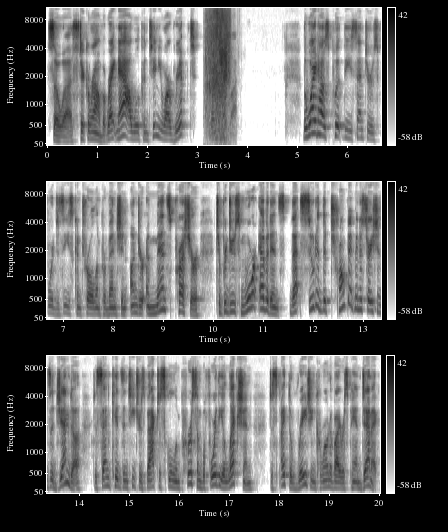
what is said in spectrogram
So uh, stick around. But right now, we'll continue our ripped the White House put the Centers for Disease Control and Prevention under immense pressure to produce more evidence that suited the Trump administration's agenda to send kids and teachers back to school in person before the election despite the raging coronavirus pandemic.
